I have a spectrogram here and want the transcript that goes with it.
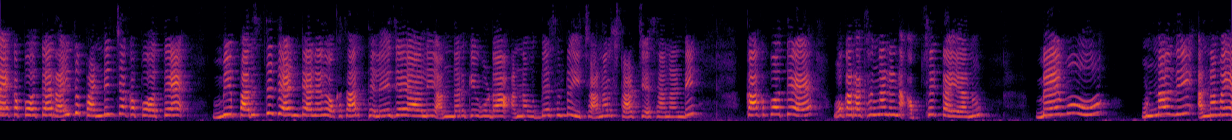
లేకపోతే రైతు పండించకపోతే మీ పరిస్థితి ఏంటి అనేది ఒకసారి తెలియజేయాలి అందరికీ కూడా అన్న ఉద్దేశంతో ఈ ఛానల్ స్టార్ట్ చేశానండి. కాకపోతే ఒక రకంగా నేను అప్సెట్ అయ్యాను. మేము ఉన్నది అన్నమయ్య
